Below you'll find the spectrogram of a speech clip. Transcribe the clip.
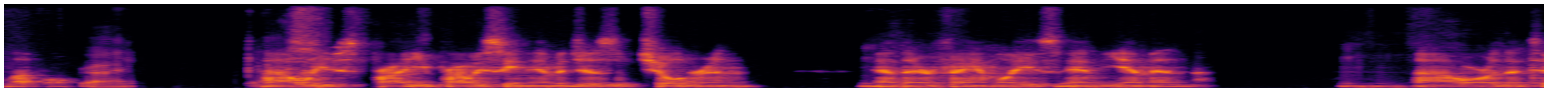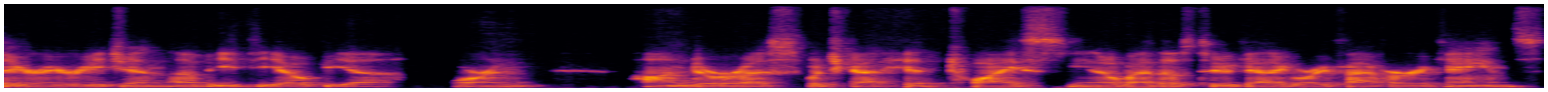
level. Right. Uh, we've probably you've probably seen images of children mm-hmm. and their families in Yemen, mm-hmm. uh, or in the Tigray region of Ethiopia, or in Honduras, which got hit twice, you know, by those two Category Five hurricanes,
